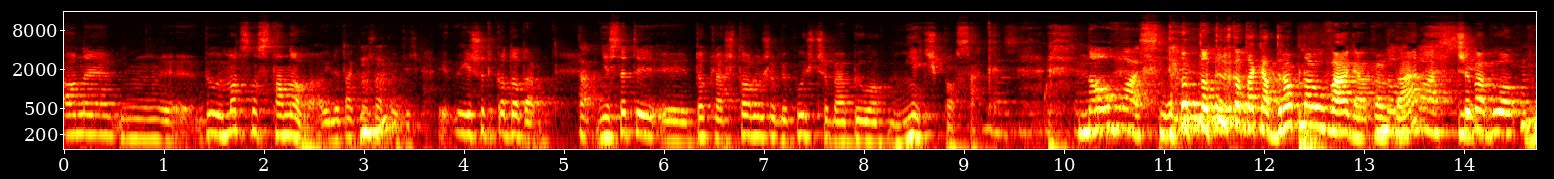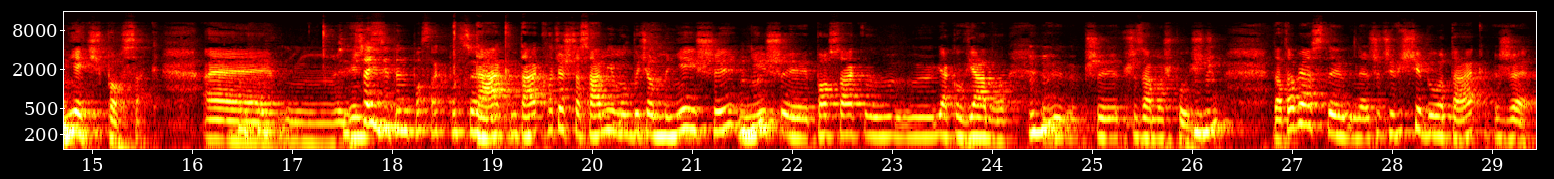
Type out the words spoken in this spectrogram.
one mm, były mocno stanowe, o ile tak można powiedzieć. E, Jeszcze tylko dodam, Tak. niestety e, do klasztoru, żeby pójść, trzeba było mieć posag. No właśnie. To, to tylko taka drobna uwaga, prawda? No właśnie. Trzeba było mieć posag. E, mm, Czyli więc- wszędzie ten posag potrzebny. Tak, tak, chociaż czasami mógł być on mniejszy niż y, posag y, jako wiano y, przy, przy zamążpójściu. Natomiast y, rzeczywiście było tak, że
